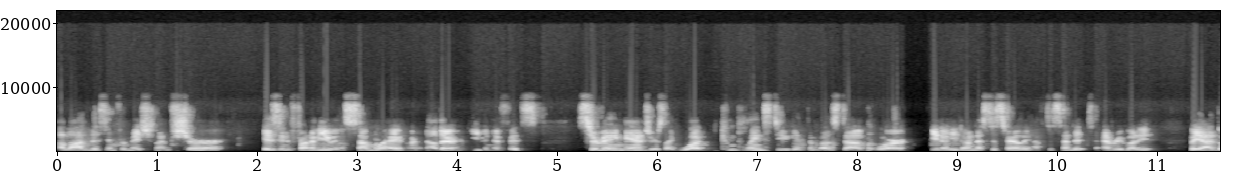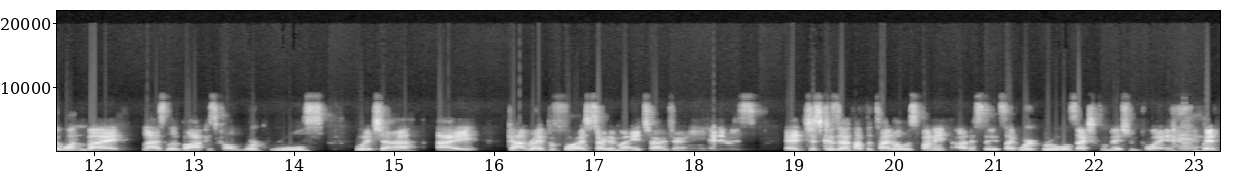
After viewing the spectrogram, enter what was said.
a lot of this information, I'm sure, is in front of you in some way or another, even if it's surveying managers. Like, what complaints do you get the most of? Or, you know, you don't necessarily have to send it to everybody. But yeah, the one by Laszlo Bock is called Work Rules, which uh, I got right before I started my HR journey, and it was it just because I thought the title was funny. Honestly, it's like Work Rules exclamation point.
